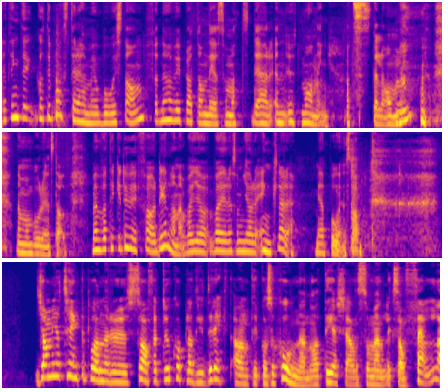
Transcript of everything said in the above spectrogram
Jag tänkte gå tillbaka till det här med att bo i stan. För nu har vi pratat om det som att det är en utmaning att ställa om mm. när man bor i en stad. Men vad tycker du är fördelarna? Vad, gör, vad är det som gör det enklare med att bo i en stad? Ja, men jag tänkte på när du sa, för att du kopplade ju direkt an till konsumtionen och att det känns som en liksom fälla,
